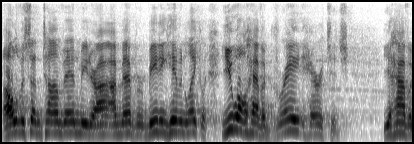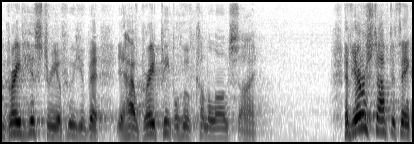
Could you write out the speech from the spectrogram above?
All of a sudden, Tom Van Meter, I, I remember meeting him in Lakeland. You all have a great heritage. You have a great history of who you've been. You have great people who have come alongside. Have you ever stopped to think,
